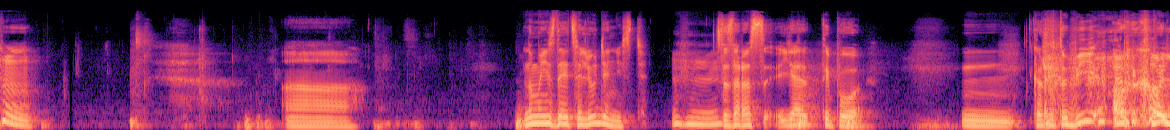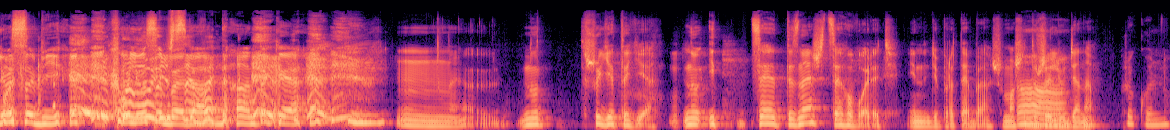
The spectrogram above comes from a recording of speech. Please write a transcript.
Хм. А... Ну, мені здається, людяність. Угу. Це зараз я, типу. Кажу тобі, а хвалю собі. Хвалю себе, себе. Да, да, таке. Ну, що є, то є. Ну, і це, ти знаєш, це говорять іноді про тебе, що Маша дуже А. людяна. Прикольно.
